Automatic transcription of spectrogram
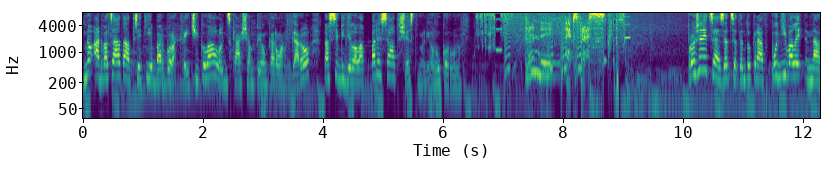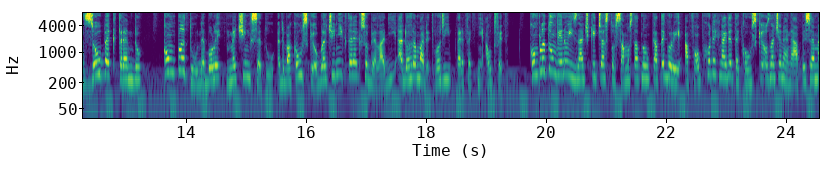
no a 23. je Barbara Krejčíková, loňská šampionka Roland Garo, ta si vydělala 56 milionů korun. Trendy Express. Pro ženy CZ se tentokrát podívali na zoubek trendu kompletů neboli matching setů, dva kousky oblečení, které k sobě ladí a dohromady tvoří perfektní outfit. Kompletům věnují značky často samostatnou kategorii a v obchodech najdete kousky označené nápisem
